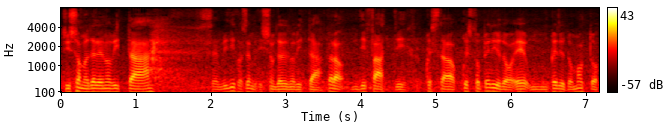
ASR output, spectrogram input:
ci sono delle novità, se vi dico sempre che ci sono delle novità, però di fatti questa, questo periodo è un periodo molto,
